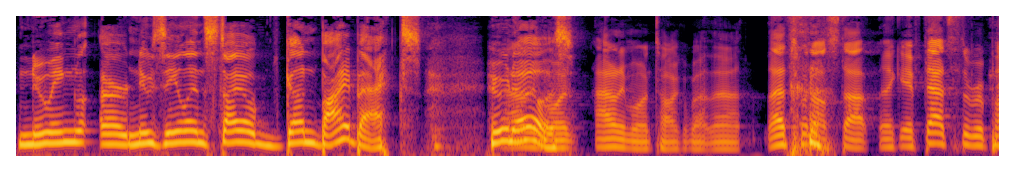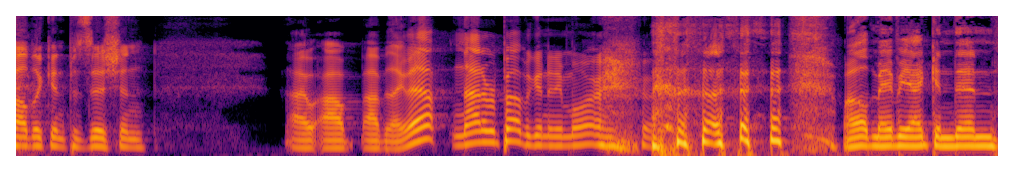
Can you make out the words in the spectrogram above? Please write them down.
New England or New Zealand style gun buybacks. Who I don't, knows? want, I don't even want to talk about that. That's when I'll stop. Like if that's the Republican position, I, I'll I'll be like, well, not a Republican anymore. well, maybe I can then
